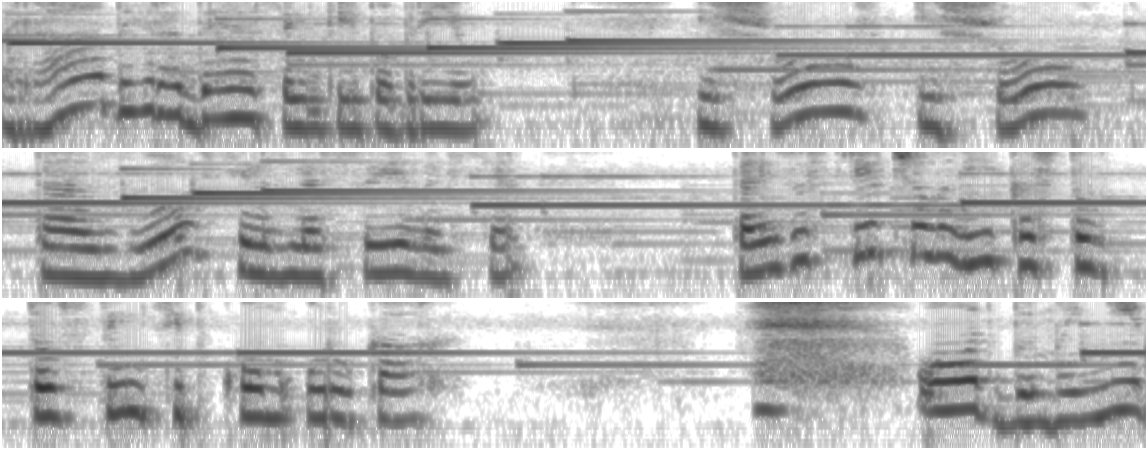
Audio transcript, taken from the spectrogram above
Радий радесенький побрів. Ішов, ішов та зовсім знесилився. Та й зустрів чоловіка з тов- товстим ціпком у руках. «Ех, От би мені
